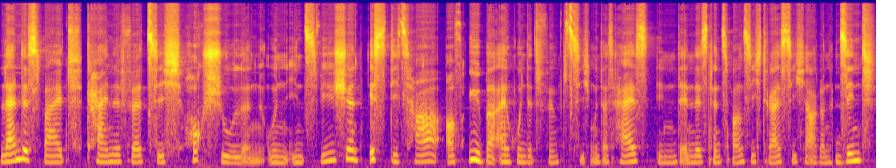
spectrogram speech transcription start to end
landesweit keine 40 Hochschulen und inzwischen ist die Zahl auf über 150. Und das heißt, in den letzten 20, 30 Jahren sind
